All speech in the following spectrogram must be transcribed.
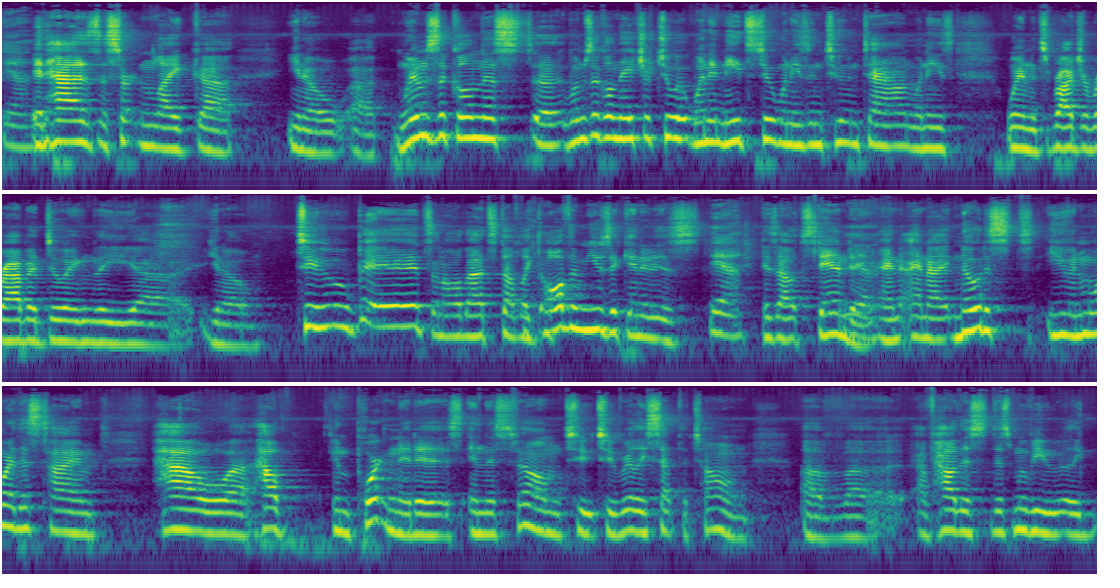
Yeah. it has a certain like uh, you know uh, whimsicalness, uh, whimsical nature to it when it needs to. When he's in Toontown, when he's when it's Roger Rabbit doing the uh, you know two bits and all that stuff. Like all the music in it is Yeah. is outstanding. Yeah. And and I noticed even more this time how uh, how important it is in this film to to really set the tone of uh, of how this this movie really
